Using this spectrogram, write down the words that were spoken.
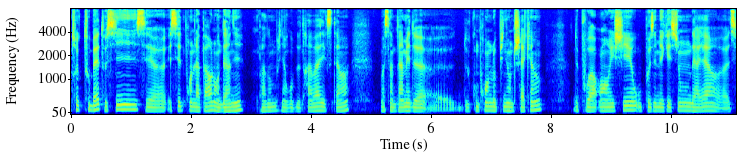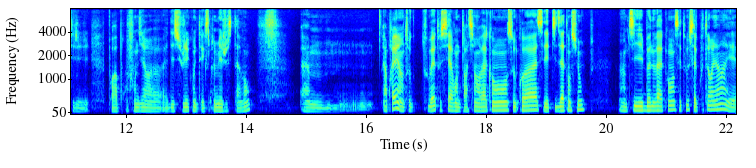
truc tout bête aussi, c'est essayer de prendre la parole en dernier. Par exemple, il y a un groupe de travail, etc. Moi, ça me permet de, euh, comprendre l'opinion de chacun, de pouvoir enrichir ou poser mes questions derrière si pour approfondir des sujets qui ont été exprimés juste avant. après, il y a un truc tout bête aussi avant de partir en vacances ou quoi, c'est des petites attentions. Un petit bonne vacances et tout, ça coûte rien. Et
